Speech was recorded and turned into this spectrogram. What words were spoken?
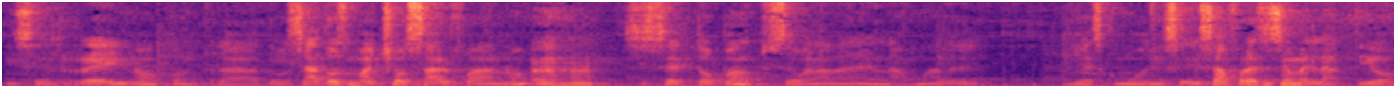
Dice el rey, ¿no? Contra dos, o sea, dos machos alfa, ¿no? Ajá. Si se topan, pues se van a dar en la madre. Y es como dice, esa frase se me latió.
